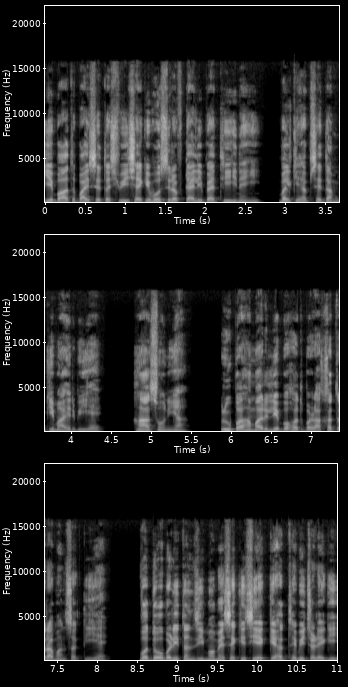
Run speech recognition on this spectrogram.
ये बात बाईस तशवीश है कि वो सिर्फ़ टेलीपैथी ही नहीं, बल्कि हब से दम की माहिर भी है। हाँ सोनिया, रूपा हमारे लिए बहुत बड़ा खतरा बन सकती है। वो दो बड़ी तंजीमों में से किसी एक के हत्थे भी चढ़ेगी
